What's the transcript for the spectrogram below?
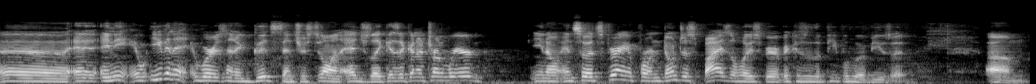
uh, and, and even whereas in a good sense, you're still on edge. Like, is it going to turn weird? You know, and so it's very important. Don't despise the Holy Spirit because of the people who abuse it. Um,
